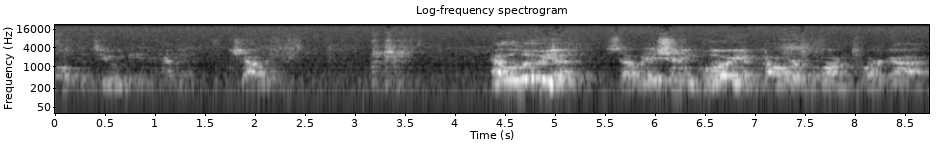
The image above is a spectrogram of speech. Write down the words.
multitude in heaven, shouting, Hallelujah! Salvation and glory and power belong to our God.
